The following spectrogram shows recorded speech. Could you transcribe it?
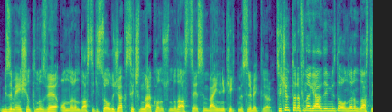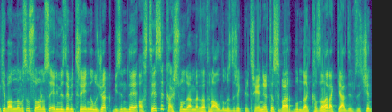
bizim Ancient'ımız ve onların Dust 2'si olacak. Seçimler konusunda da Astralis'in ben yine Nuke'e gitmesini bekliyorum. Seçim tarafına geldiğimizde onların Dust 2 banlaması sonrası elimizde bir train olacak. Bizim de Astralis'e karşı son dönemlerde zaten aldığımız direkt bir train haritası var. Bunu da kazanarak geldiğimiz için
